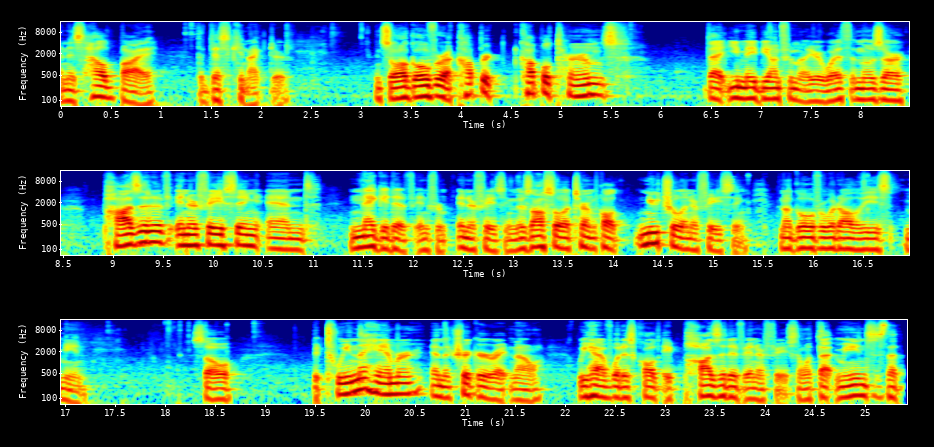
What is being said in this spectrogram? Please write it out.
and is held by the disconnector. And so I'll go over a couple, couple terms that you may be unfamiliar with, and those are positive interfacing and negative interfacing. There's also a term called neutral interfacing, and I'll go over what all of these mean. So between the hammer and the trigger right now, we have what is called a positive interface. And what that means is that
